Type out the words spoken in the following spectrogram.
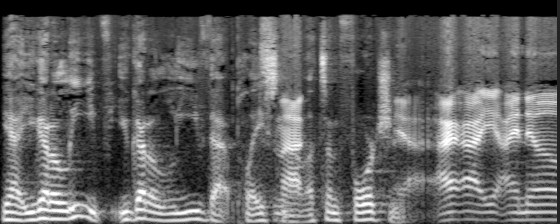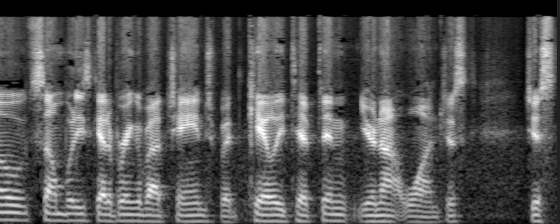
Yeah, you got to leave. You got to leave that place now. not- That's unfortunate. Yeah, I I, I know somebody's got to bring about change, but Kaylee Tipton, you're not one. Just just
